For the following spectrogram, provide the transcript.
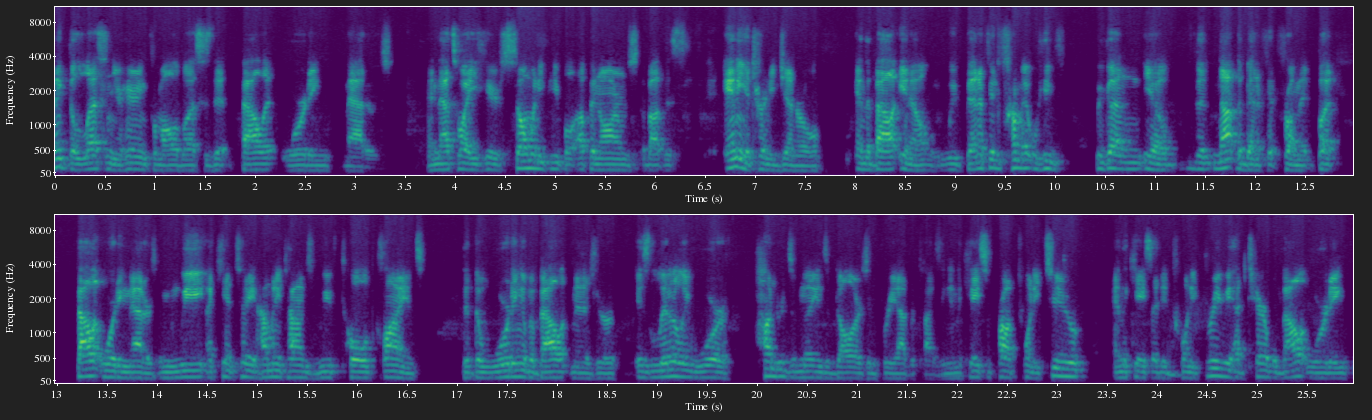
I think the lesson you're hearing from all of us is that ballot wording matters. And that's why you hear so many people up in arms about this, any attorney general and the ballot, you know, we've benefited from it. We've, we've gotten, you know, the, not the benefit from it, but ballot wording matters. I mean, we, I can't tell you how many times we've told clients that the wording of a ballot measure is literally worth hundreds of millions of dollars in free advertising. In the case of Prop 22 and the case I did 23, we had terrible ballot wording.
